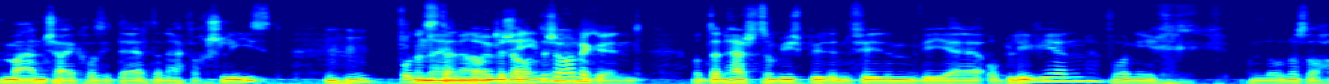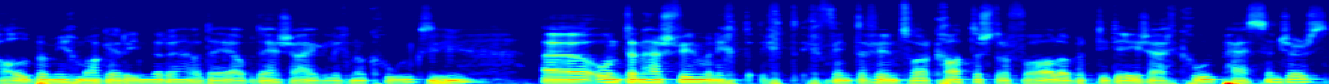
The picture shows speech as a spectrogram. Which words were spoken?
die Menschheit quasi die Erde einfach schließt mhm. und, Und es dann neu anders anders angehen. Und dann hast du zum Beispiel einen Film wie äh, Oblivion, wo ich nur noch so halb mich mag erinnern an den, aber der ist eigentlich noch cool Mhm. gewesen. Äh, und dann hast du Film, wo ich, ich, ich finde den Film zwar katastrophal, aber die Idee ist eigentlich cool. Passengers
